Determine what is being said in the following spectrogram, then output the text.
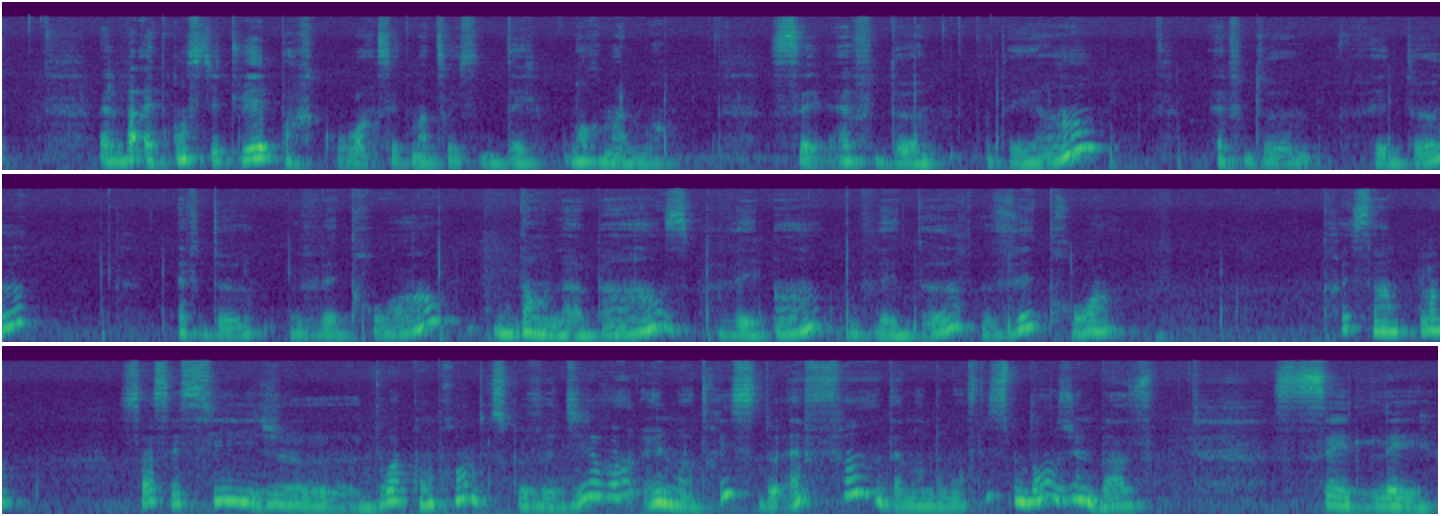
Elle va être constituée par quoi, cette matrice D, normalement? C'est F de V1, F de V2, F de V3 dans la base V1, V2, V3. Très simple. Ça, c'est si je dois comprendre ce que veut dire une matrice de F d'un endomorphisme dans une base. C'est les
